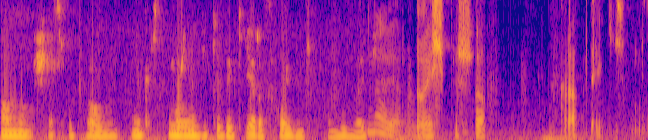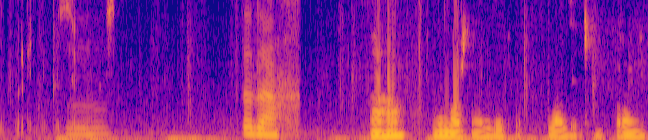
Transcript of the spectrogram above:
М. А ну, сейчас попробую. Мне кажется, можно тільки такі розходники там взяти. Наверное. Дощ пішов. Краплі якісь на моніторі ніби з'явились. Да-да. Ага, не можна взяти лазики, бронік.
